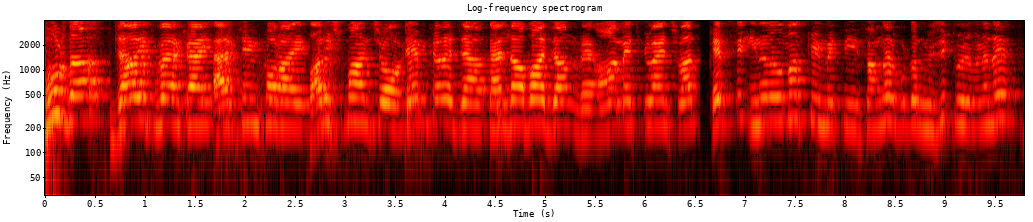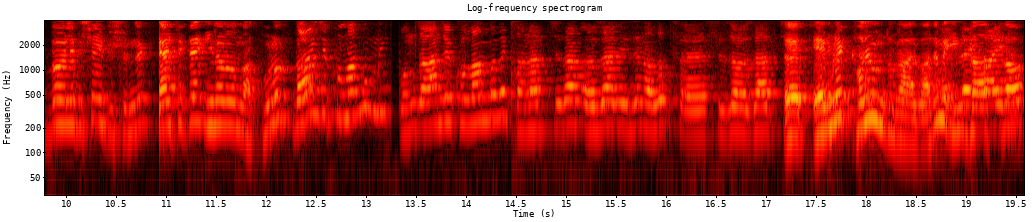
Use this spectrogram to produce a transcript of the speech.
Burada Cahit Berkay, Erkin Koray, Barış Manço, Cem Karaca, Selda Bağcan ve Ahmet Güvenç var. Hepsi inanılmaz kıymetli insanlar. Burada müzik bölümüne de böyle bir şey düşündük. Gerçekten inanılmaz. Bunu daha önce kullandın mı? Bunu daha önce kullanmadık. Sanatçıdan özel izin alıp e, size özel... Evet, Emre Kayun'du galiba değil mi? Emre İmzası da.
